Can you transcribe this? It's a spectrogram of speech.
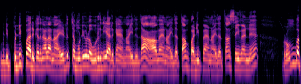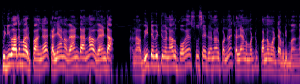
இப்படி பிடிப்பாக இருக்கிறதுனால நான் எடுத்த முடிவில் உறுதியாக இருக்கேன். நான் இதுதான் ஆவேன். நான் இதைத்தான் படிப்பேன். நான் இதைத்தான் செய்வேன்னு ரொம்ப பிடிவாதமாக இருப்பாங்க. கல்யாணம் வேண்டான்னா வேண்டாம். நான் வீட்டை விட்டு வேணாலும் போவேன் சூசைட் வேணாலும் பண்ணுவேன் கல்யாணம் மட்டும் பண்ண மாட்டேன் அப்படிம்பாங்க.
